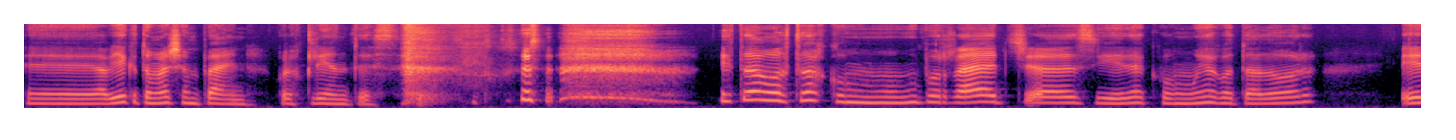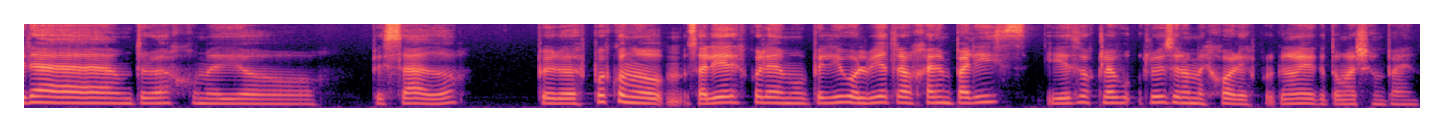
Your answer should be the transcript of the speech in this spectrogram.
eh, había que tomar champagne con los clientes. Estábamos todas como muy borrachas y era como muy agotador. Era un trabajo medio pesado Pero después cuando salí de la escuela de Montpellier volví a trabajar en París y esos clubes eran mejores porque no había que tomar champagne.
